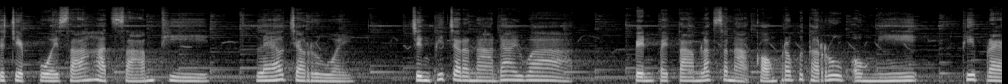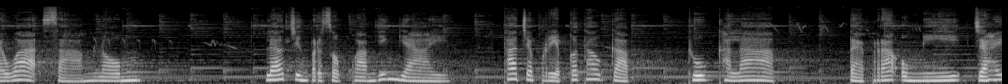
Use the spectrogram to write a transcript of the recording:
จะเจ็บป่วยสาหัสสามที แล้วจะรวย จึงพิจารณาได้ว่า เป็นไปตามลักษณะของพระพุทธรูปองค์นี้ ที่แปลว่าสามล้ม แล้วจึงประสบความยิ่งใหญ่ ถ้าจะเปรียบก็เท่ากับ ทุกขลาบแต่พระองค์นี้จะให้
